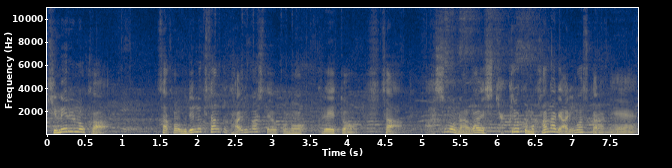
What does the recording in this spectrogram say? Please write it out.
決めるのか。さあこの腕抜き三角入りましたよこのクレイトン。さあ足も長いし脚力もかなりありますからね。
